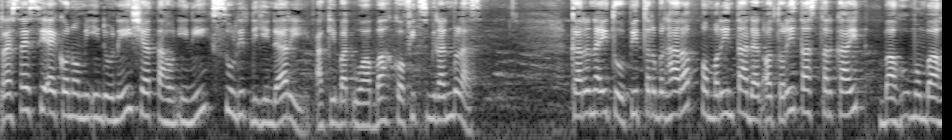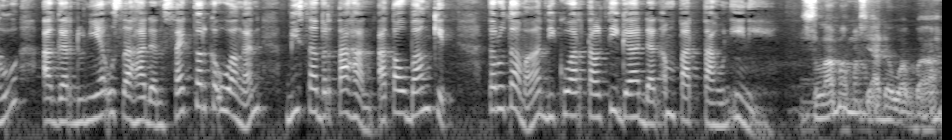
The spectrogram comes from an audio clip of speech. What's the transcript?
resesi ekonomi Indonesia tahun ini sulit dihindari akibat wabah COVID-19. Karena itu, Peter berharap pemerintah dan otoritas terkait bahu-membahu agar dunia usaha dan sektor keuangan bisa bertahan atau bangkit terutama di kuartal 3 dan 4 tahun ini. Selama masih ada wabah,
